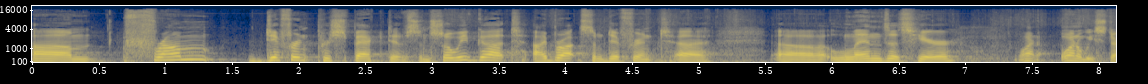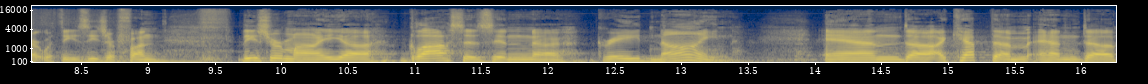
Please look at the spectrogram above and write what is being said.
um, from different perspectives. And so we've got, I brought some different uh, uh, lenses here. Why don't, why don't, we start with these? These are fun. These were my uh, glasses in uh, grade nine, and uh, I kept them. And uh,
